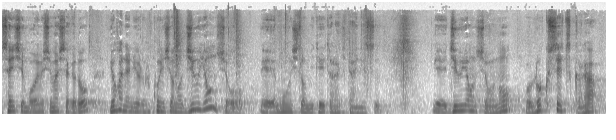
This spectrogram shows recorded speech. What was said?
先週もお読みしましたけどヨハネによる福音書の14章をもう一度見ていただきたいんです。14章の6節から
